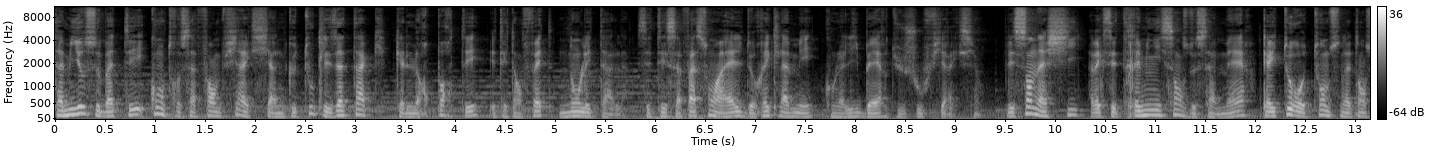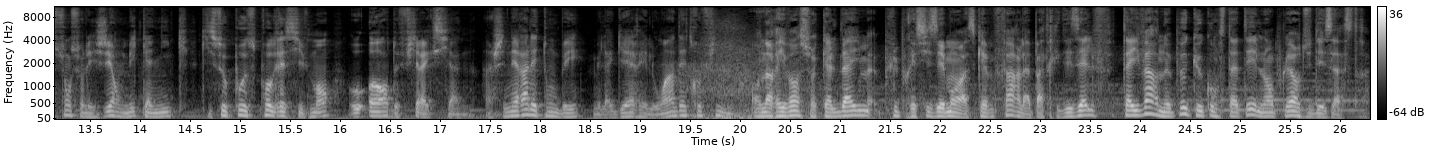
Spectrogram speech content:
Tamiyo se battait contre sa forme phyrexiane, que toutes les attaques qu'elle leur portait étaient en fait non létales. C'était sa façon à elle de réclamer qu'on la libère du joug phyrexien. Laissant Nashi avec cette réminiscence de sa mère, Kaito retourne son attention sur les géants mécaniques qui s'opposent progressivement aux hordes phyrexianes. Un général est tombé, mais la guerre est loin d'être finie. En arrivant sur Kaldheim, plus précisément à Skemfar, la patrie des elfes, Taïvar ne peut que constater l'ampleur du désastre.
